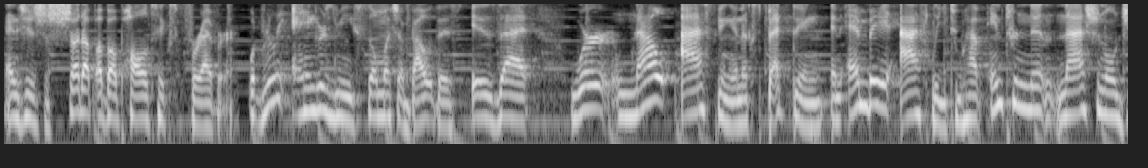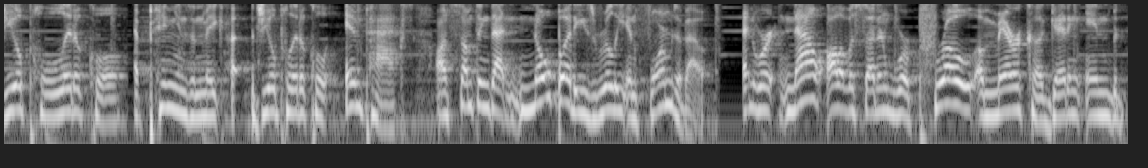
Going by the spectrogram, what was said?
and he should just shut up about politics forever. What really angers me so much about this is that we're now asking and expecting an NBA athlete to have international geopolitical opinions and make uh, geopolitical impacts on something that nobody's really informed about. And we're now all of a sudden we're pro America getting in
